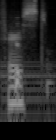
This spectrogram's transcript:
First.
